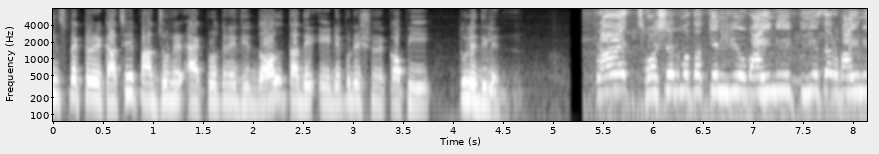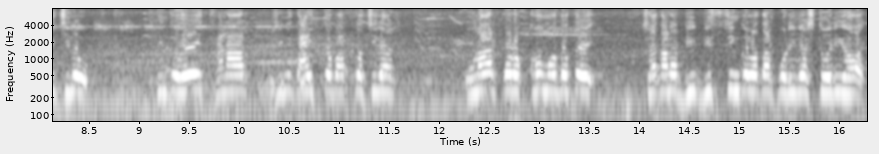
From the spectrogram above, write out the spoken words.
ইন্সপেক্টরের কাছে পাঁচজনের এক প্রতিনিধি দল তাদের এই ডেপুটেশনের কপি তুলে দিলেন। প্রায় ছশোর মতো কেন্দ্রীয় বাহিনী, টিএসআর বাহিনী ছিল। কিন্তু এই থানার যিনি দায়িত্বপ্রাপ্ত ছিলেন, ওনার পরোক্ষ মদতে সেখানে বিশৃঙ্খলতার পরিবেশ তৈরি হয়।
